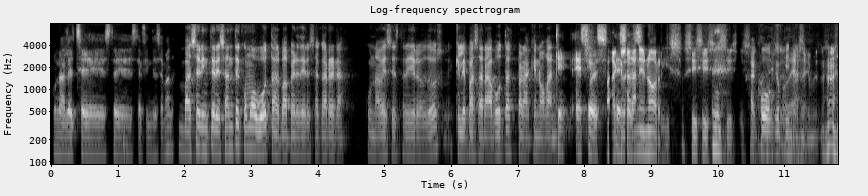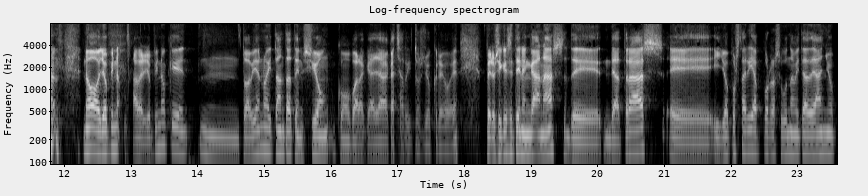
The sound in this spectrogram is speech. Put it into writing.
una leche este, este fin de semana. Va a ser interesante cómo Botas va a perder esa carrera una vez se estrellen los dos, ¿qué le pasará a Botas para que no gane? eso es. Para que la gane Norris. Sí, sí, sí, sí. sí, Jacobo, ¿qué opinas? no, yo opino. A ver, yo opino que mm, todavía no hay tanta tensión como para que haya cacharritos, yo creo, ¿eh? Pero sí que se tienen ganas de, atrás. Eh, y yo apostaría por la segunda mitad de año.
